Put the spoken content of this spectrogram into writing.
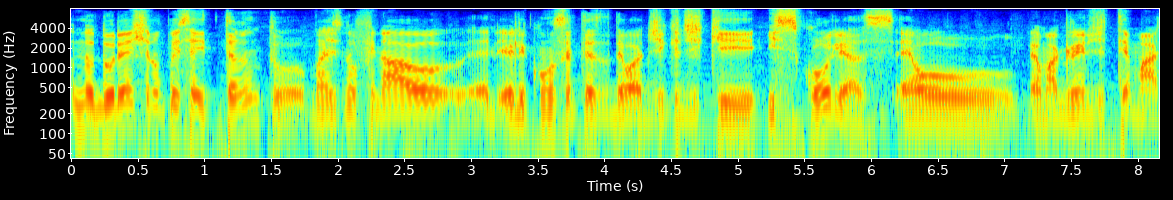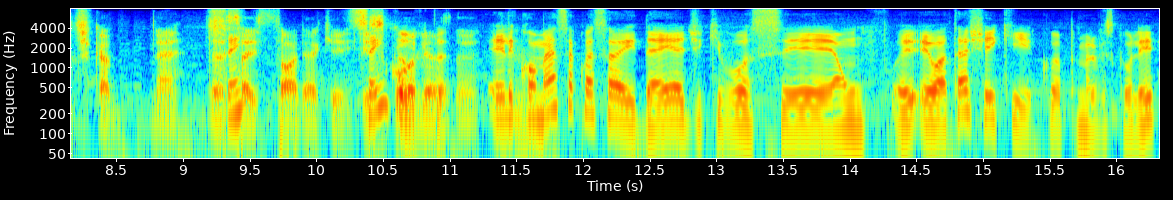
no, durante eu não pensei tanto, mas no final ele, ele, com certeza deu a dica de que escolhas é, o, é uma grande temática né? Dessa Sem, história aqui. Sem Escolhas, dúvida. né? Ele hum. começa com essa ideia de que você é um. Eu até achei que, a primeira vez que eu li,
